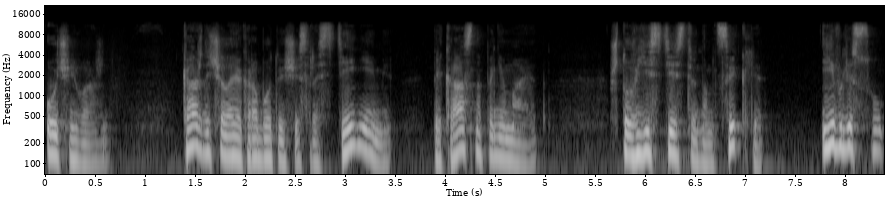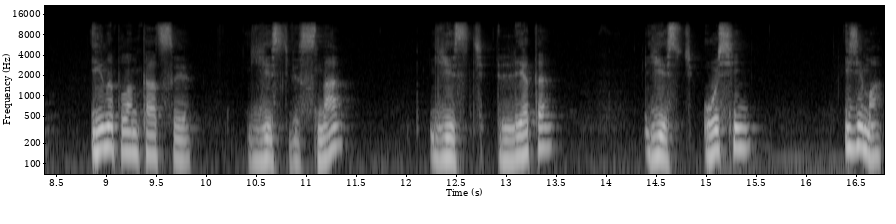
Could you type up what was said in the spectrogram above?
очень важно, каждый человек, работающий с растениями, прекрасно понимает, что в естественном цикле и в лесу, и на плантации есть весна, есть лето есть осень и зима.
